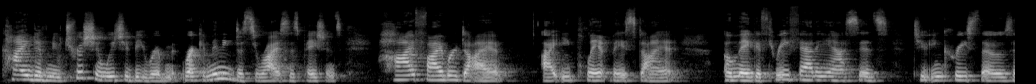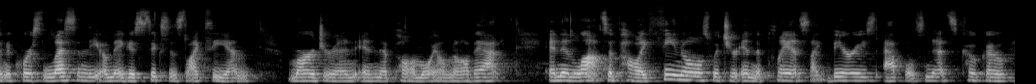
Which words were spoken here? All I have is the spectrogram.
kind of nutrition we should be re- recommending to psoriasis patients high fiber diet, i.e., plant based diet, omega 3 fatty acids to increase those, and of course, lessen the omega 6s like the um, margarine and the palm oil and all that and then lots of polyphenols, which are in the plants like berries, apples, nuts, cocoa,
